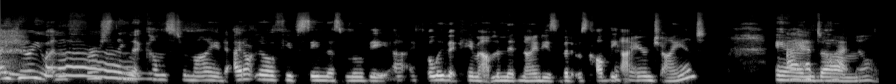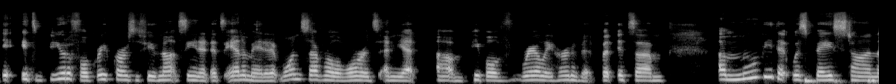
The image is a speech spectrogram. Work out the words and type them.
I hear you. And the first thing that comes to mind, I don't know if you've seen this movie. Uh, I believe it came out in the mid 90s, but it was called The. Iron Giant and not, um, no. it, it's beautiful. Grief Growers, if you've not seen it, it's animated. It won several awards, and yet um, people have rarely heard of it. But it's um, a movie that was based on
